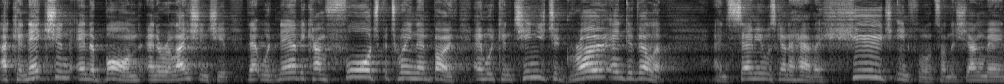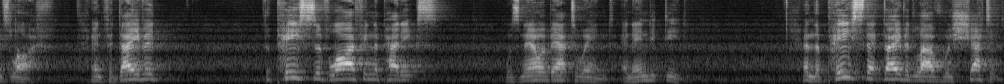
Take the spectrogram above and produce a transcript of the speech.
A connection and a bond and a relationship that would now become forged between them both and would continue to grow and develop. And Samuel was going to have a huge influence on this young man's life. And for David, the peace of life in the paddocks was now about to end, and end it did. And the peace that David loved was shattered.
